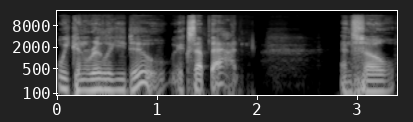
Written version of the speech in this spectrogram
we can really do except that. And so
